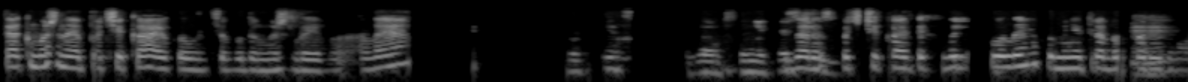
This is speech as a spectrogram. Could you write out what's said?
так, можна я почекаю, коли це буде можливо. Але зараз почекайте хвиль- хвилинку, мені треба Мгм.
